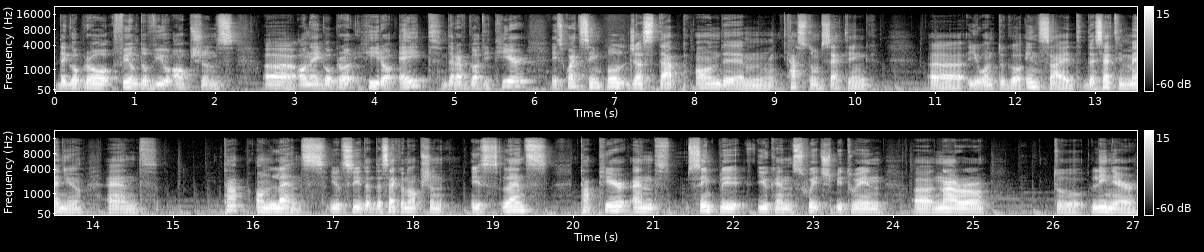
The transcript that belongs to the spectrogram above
the GoPro field of view options uh, on a GoPro Hero 8 that I've got it here. It's quite simple, just tap on the um, custom setting. Uh, you want to go inside the setting menu and tap on lens. You'll see that the second option is lens. Tap here and simply you can switch between uh, narrow to linear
